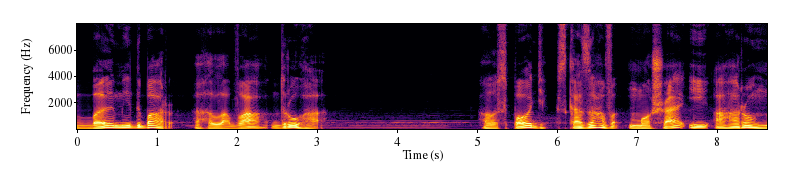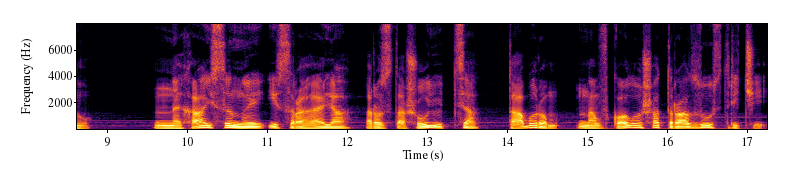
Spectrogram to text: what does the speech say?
Бемідбар, глава друга. Господь сказав Моше і Агарону, Нехай сини Ісраеля розташуються табором навколо шатра зустрічі.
